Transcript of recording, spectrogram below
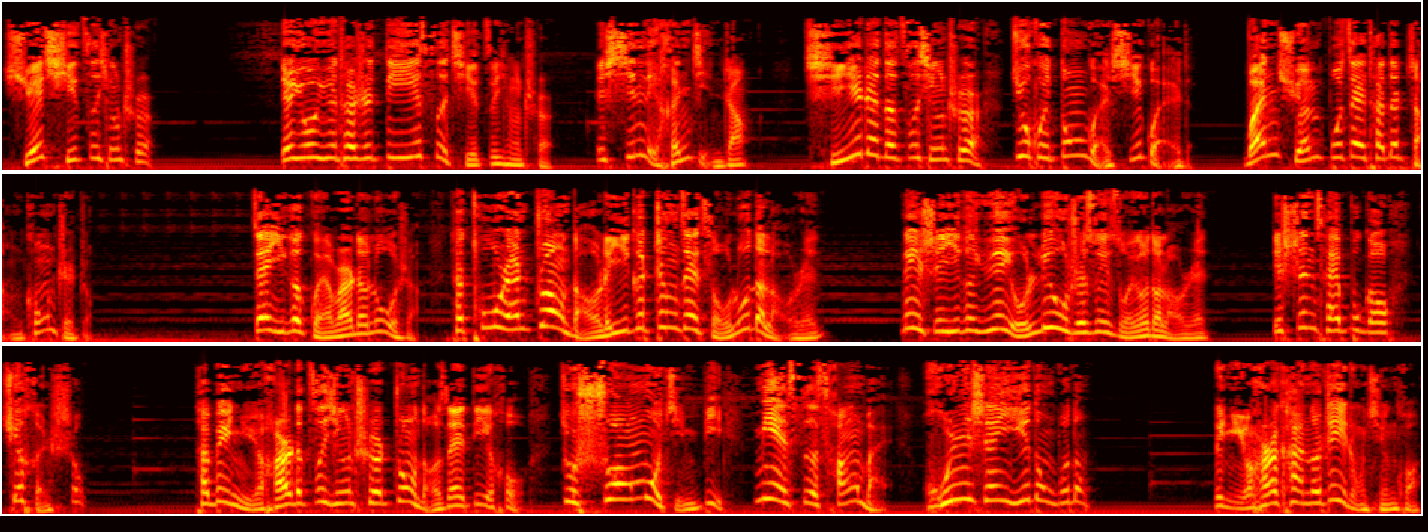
学骑自行车，这由于他是第一次骑自行车，这心里很紧张，骑着的自行车就会东拐西拐的，完全不在他的掌控之中。在一个拐弯的路上，他突然撞倒了一个正在走路的老人，那是一个约有六十岁左右的老人，这身材不高却很瘦。他被女孩的自行车撞倒在地后，就双目紧闭，面色苍白，浑身一动不动。这女孩看到这种情况，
